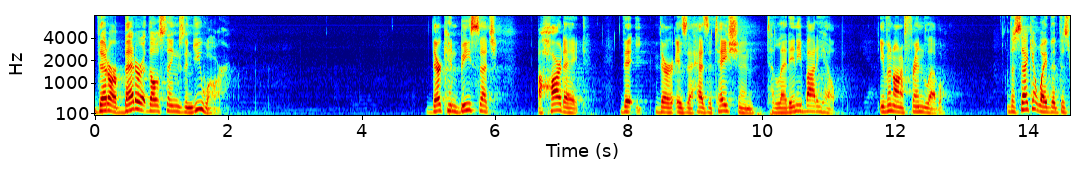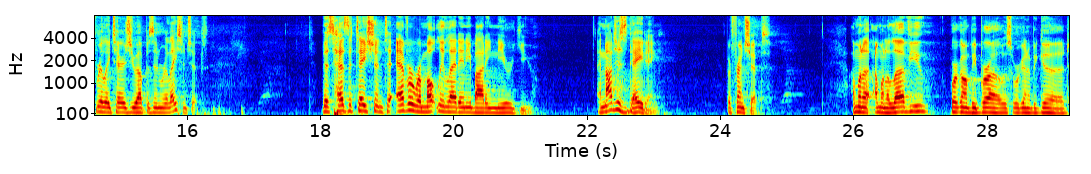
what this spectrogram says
that are better at those things than you are there can be such a heartache that there is a hesitation to let anybody help, even on a friend level. The second way that this really tears you up is in relationships. This hesitation to ever remotely let anybody near you. And not just dating, but friendships. I'm gonna, I'm gonna love you. We're gonna be bros. We're gonna be good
